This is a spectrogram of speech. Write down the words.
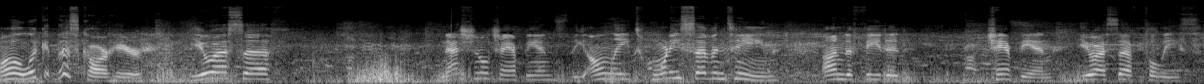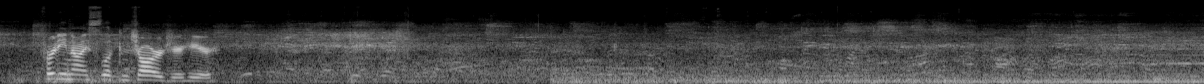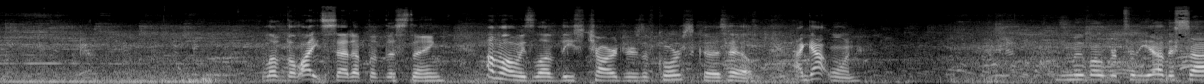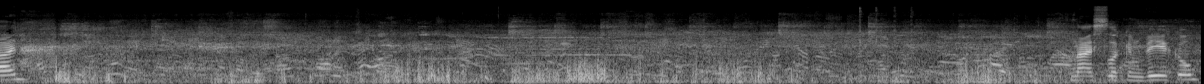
Well, look at this car here. UCF National Champions, the only 2017 undefeated champion, UCF Police. Pretty nice looking Charger here. Love the light setup of this thing. I've always loved these Chargers, of course, because hell, I got one. Move over to the other side. Nice looking vehicle.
